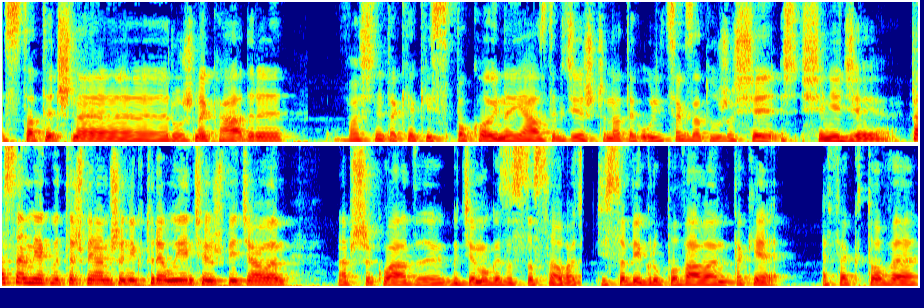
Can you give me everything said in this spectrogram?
statyczne różne kadry, właśnie tak jakieś spokojne jazdy, gdzie jeszcze na tych ulicach za dużo się, się nie dzieje. Czasem jakby też miałem, że niektóre ujęcia już wiedziałem na przykład, y, gdzie mogę zastosować. Gdzieś sobie grupowałem takie efektowe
